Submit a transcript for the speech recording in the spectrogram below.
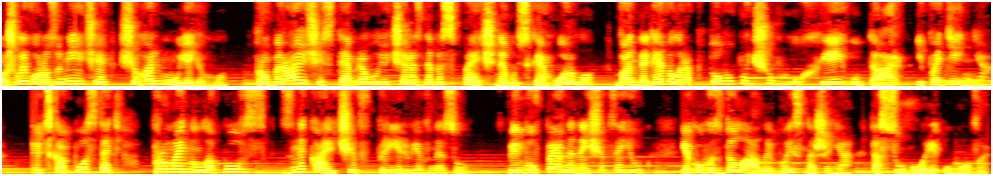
можливо розуміючи, що гальмує його. Пробираючись темрявою через небезпечне вузьке горло, Ван де Гевел раптово почув глухий удар і падіння. Людська постать промайнула повз, зникаючи в прірві внизу. Він був впевнений, що це юк, якого здолали виснаження та суворі умови.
